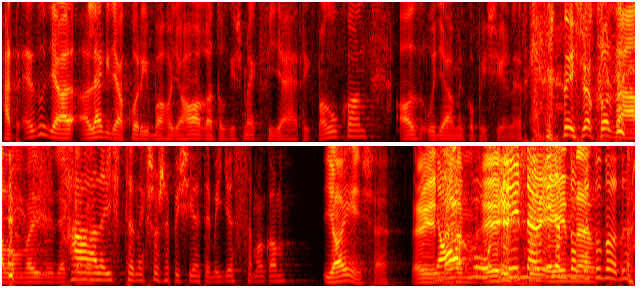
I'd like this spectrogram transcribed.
Hát ez ugye a, leggyakoribb, hogy a hallgatók is megfigyelhetik magukon, az ugye, amikor pisilned kell, és akkor az álomba is ugye Hála kerül. Istennek, sose pisiltem így össze magam. Ja, én se. Én Ja, ó, én nem, én nem tudom, te tudod?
